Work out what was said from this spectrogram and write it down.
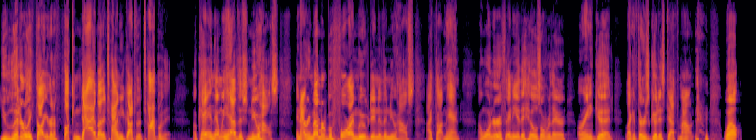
you literally thought you're gonna fucking die by the time you got to the top of it. Okay. And then we have this new house. And I remember before I moved into the new house, I thought, man, I wonder if any of the hills over there are any good, like if they're as good as Death Mountain. well,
